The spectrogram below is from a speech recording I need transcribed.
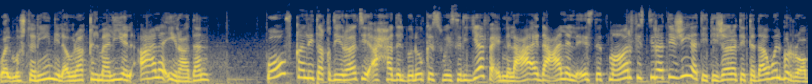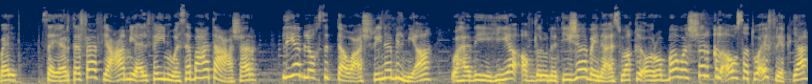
والمشترين للأوراق المالية الأعلى إيرادا. ووفقا لتقديرات أحد البنوك السويسرية فإن العائد على الاستثمار في استراتيجية تجارة التداول بالروبل سيرتفع في عام 2017 ليبلغ 26% وهذه هي أفضل نتيجة بين أسواق أوروبا والشرق الأوسط وإفريقيا.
